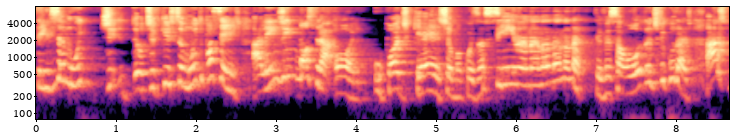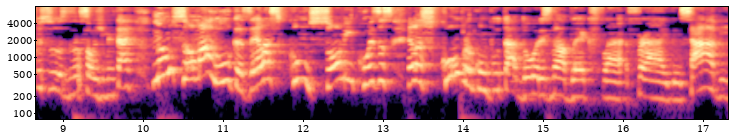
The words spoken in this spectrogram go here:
Tem que ser muito. Eu tive que ser muito paciente. Além de mostrar, olha, o podcast é uma coisa assim, nananana, teve essa outra dificuldade. As pessoas da saúde mental não são malucas, elas consomem coisas, elas compram computadores na Black Friday, sabe?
